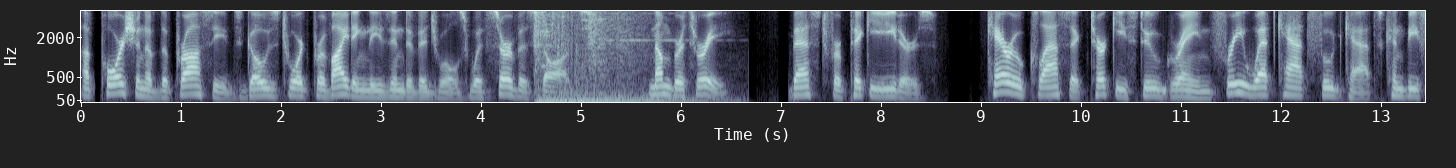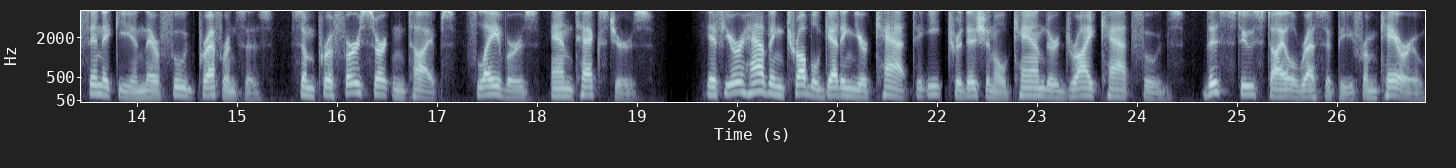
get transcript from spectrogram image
A portion of the proceeds goes toward providing these individuals with service dogs. Number 3. Best for picky eaters. Caru Classic Turkey Stew Grain-free wet cat food cats can be finicky in their food preferences, some prefer certain types, flavors, and textures. If you're having trouble getting your cat to eat traditional canned or dry cat foods, this stew-style recipe from Caru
